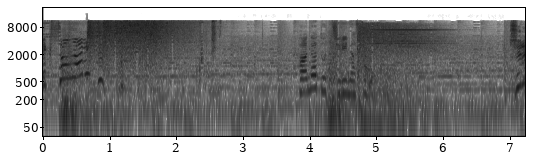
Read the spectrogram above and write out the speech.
フェクションアリス花と散りなさい散れ。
